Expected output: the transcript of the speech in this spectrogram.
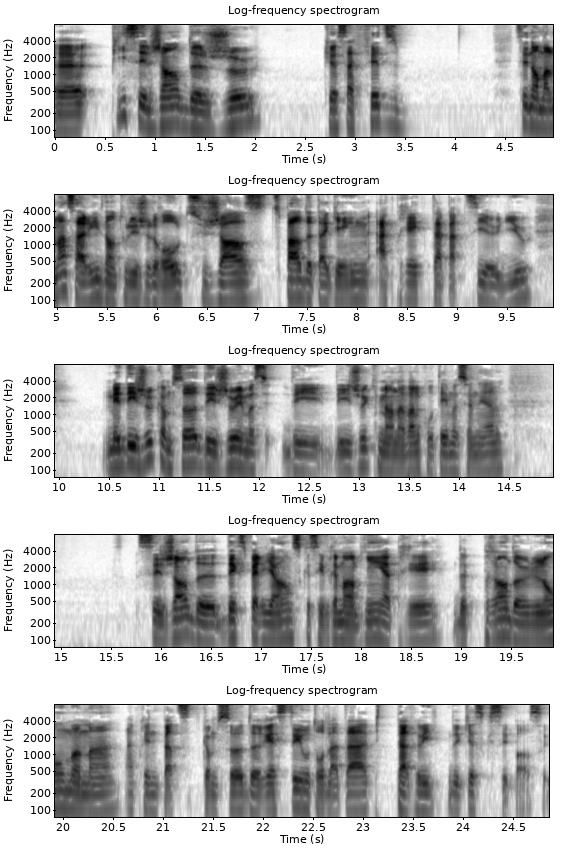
Euh, Puis c'est le genre de jeu que ça fait du... Tu sais, normalement, ça arrive dans tous les jeux de rôle. Tu jases, tu parles de ta game après que ta partie a eu lieu. Mais des jeux comme ça, des jeux, des, des jeux qui mettent en avant le côté émotionnel, c'est le genre de d'expérience que c'est vraiment bien après de prendre un long moment après une partie comme ça, de rester autour de la table puis de parler de qu'est-ce qui s'est passé.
